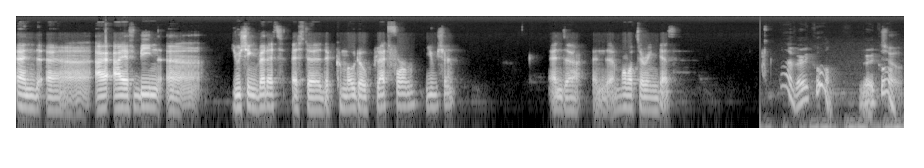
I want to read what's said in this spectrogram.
And uh, I I have been using Reddit as the the Komodo platform user, and uh, and uh, monitoring that. Oh, very cool. Very cool. So,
